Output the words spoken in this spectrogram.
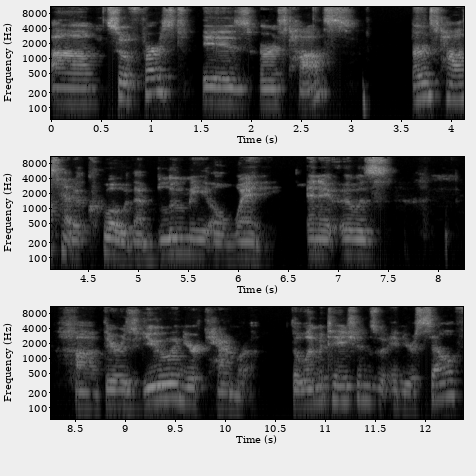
Um, so first is Ernst Haas. Ernst Haas had a quote that blew me away, and it, it was, uh, "There is you and your camera. The limitations in yourself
